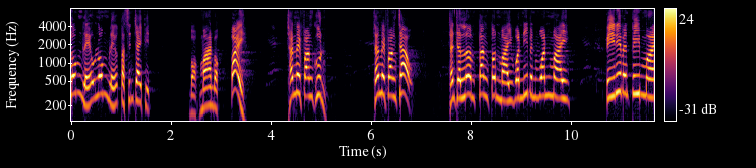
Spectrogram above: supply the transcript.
ล้มเหลว ล้มเหลว ตัดสินใจผิด บอกมารบอกไป ฉันไม่ฟังคุณ ฉันไม่ฟังเจ้า ฉันจะเริ่มตั้งต้นใหม่ วันนี้เป็นวันใหม่ ปีนี้เป็นปีใหม่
